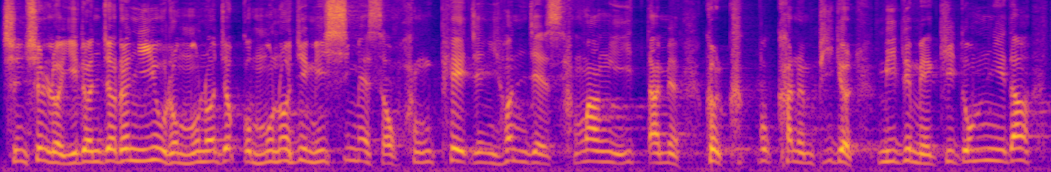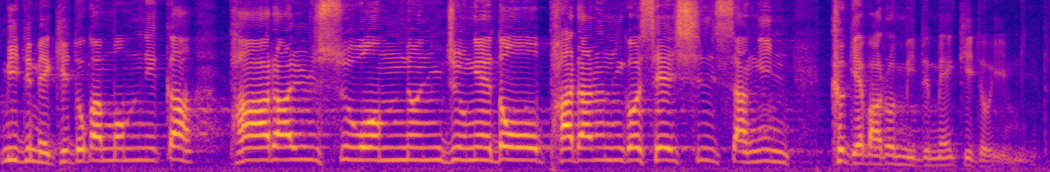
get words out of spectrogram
진실로 이런저런 이유로 무너졌고 무너짐이 심해서 황폐해진 현재 상황이 있다면 그걸 극복하는 비결 믿음의 기도입니다. 믿음의 기도가 뭡니까? 바랄 수 없는 중에도 바라는 것의 실상인 그게 바로 믿음의 기도입니다.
